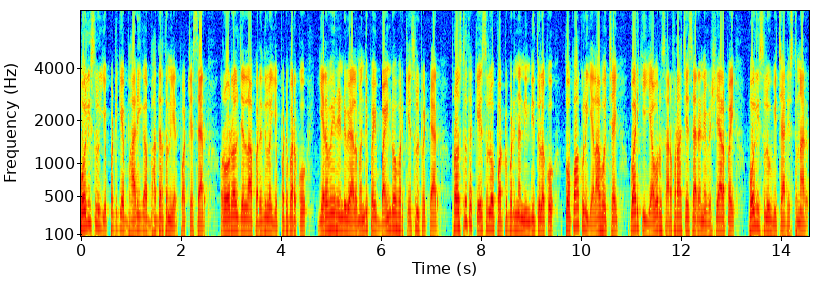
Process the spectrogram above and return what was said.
పోలీసులు ఇప్పటికే భారీగా భద్రతను ఏర్పాటు చేశారు. రూరల్ జిల్లా పరిధిలో ఇప్పటి వరకు ఇరవై రెండు వేల మందిపై బైండ్ ఓవర్ కేసులు పెట్టారు. ప్రస్తుత కేసులో పట్టుబడిన నిందితులకు తుపాకులు ఎలా వచ్చాయి? వారికి ఎవరు సరఫరా చేశారనే విషయాలపై పోలీసులు విచారిస్తున్నారు.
